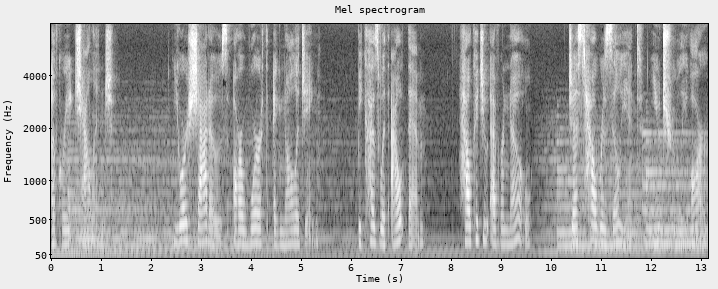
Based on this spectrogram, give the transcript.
of great challenge your shadows are worth acknowledging because without them, how could you ever know just how resilient you truly are?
